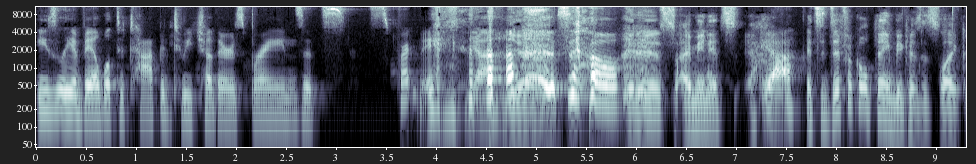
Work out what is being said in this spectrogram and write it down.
easily available to tap into each other's brains it's frightening Yeah. Yeah. so It is. I mean, it's yeah it's a difficult thing because it's like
